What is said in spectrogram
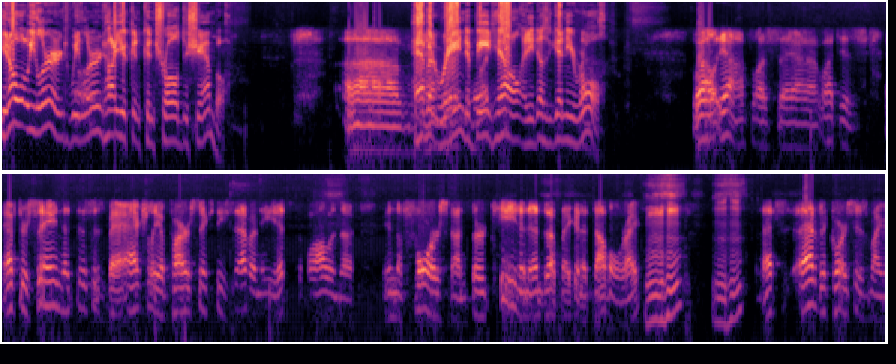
You know what we learned? We learned how you can control DeChambeau. Um, Have it and rain to beat hell, and he doesn't get any roll. Well, yeah. Plus, uh, what is after saying that this is ba- actually a par sixty-seven, he hits the ball in the in the forced on thirteen and ends up making a double. Right. Mm-hmm. Mm-hmm. That's that, of course, is my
